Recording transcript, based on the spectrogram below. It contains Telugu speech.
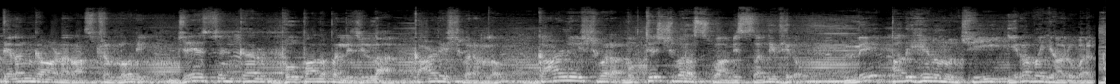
తెలంగాణ రాష్ట్రంలోని జయశంకర్ భూపాలపల్లి జిల్లా కాళేశ్వరంలో కాళేశ్వర ముక్తేశ్వర స్వామి సన్నిధిలో మే పదిహేను నుంచి ఇరవై ఆరు వరకు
